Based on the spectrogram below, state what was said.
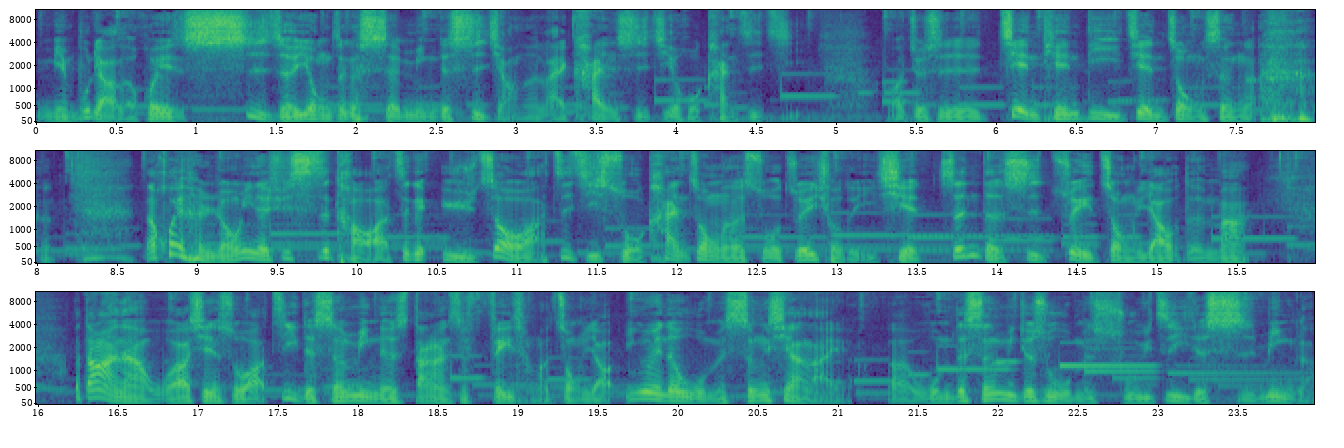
免不了的会试着用这个神明的视角呢来看世界或看自己，哦，就是见天地见众生啊，那会很容易的去思考啊，这个宇宙啊自己所看重的、所追求的一切，真的是最重要的吗？当然呢，我要先说啊，自己的生命呢，当然是非常的重要。因为呢，我们生下来，呃，我们的生命就是我们属于自己的使命了。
